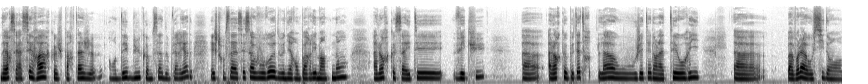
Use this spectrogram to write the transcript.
d'ailleurs, c'est assez rare que je partage en début comme ça de période, et je trouve ça assez savoureux de venir en parler maintenant, alors que ça a été vécu, euh, alors que peut-être là où j'étais dans la théorie, bah voilà, aussi dans,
